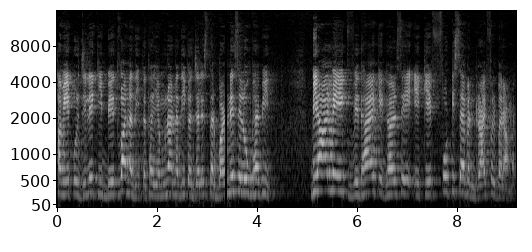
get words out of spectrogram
हमीरपुर ज़िले की बेतवा नदी तथा यमुना नदी का जलस्तर बढ़ने से लोग भयभीत। बिहार में एक विधायक के घर से ए फोर्टी राइफल बरामद,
